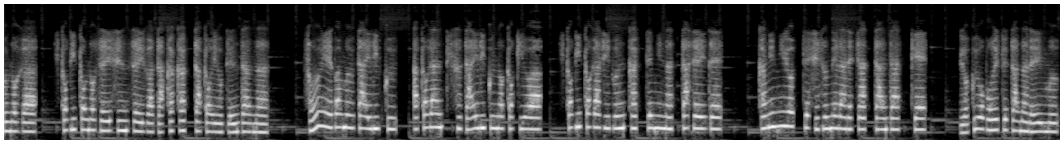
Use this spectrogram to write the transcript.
うのが、人々の精神性が高かったという点だな。そういえばムー大陸、アトランティス大陸の時は、人々が自分勝手になったせいで、神によって沈められちゃったんだっけよく覚えてたなレイム。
